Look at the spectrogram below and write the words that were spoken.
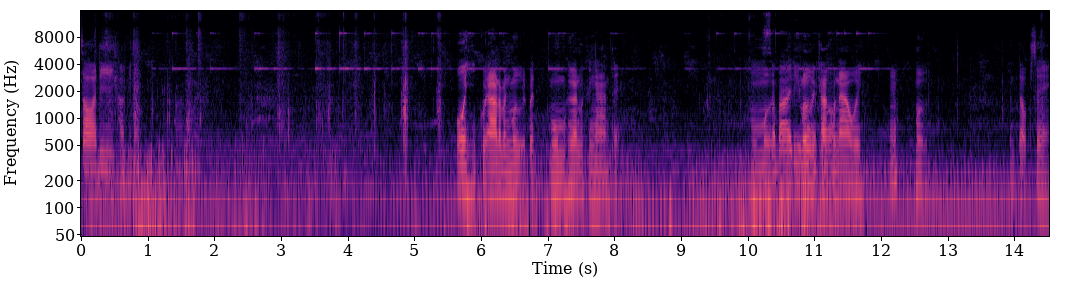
สวัสดีครับพี่น้อง โอ้ย คุณอาแล้วมันมืดไปมุมเพื่อนมันคืองามแท้มุมมืดสบายดีมืดค่ะพี่น้องคุณอาเว้ยหึมืด มันตอบแสง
